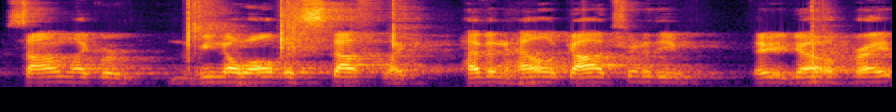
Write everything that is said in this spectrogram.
sound like we're, we know all this stuff, like heaven, hell, God, Trinity. There you go, right?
